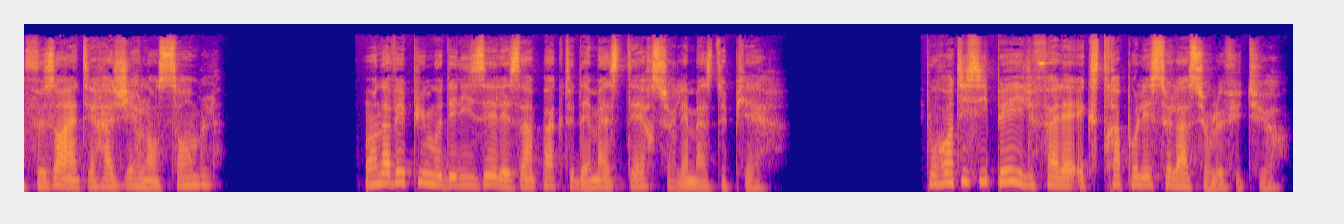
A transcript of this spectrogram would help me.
en faisant interagir l'ensemble, on avait pu modéliser les impacts des masses d'air sur les masses de pierre. Pour anticiper, il fallait extrapoler cela sur le futur.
